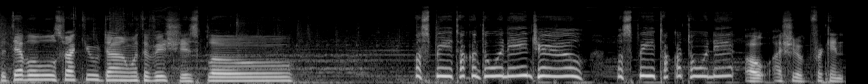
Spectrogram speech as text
The devil will strike you down with a vicious blow. Must be talking to an angel. Must be talking to an angel. Oh, I should have freaking.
